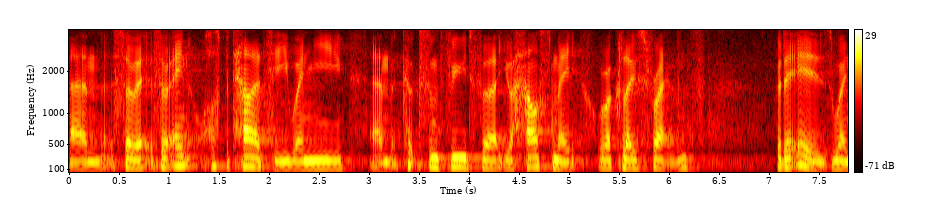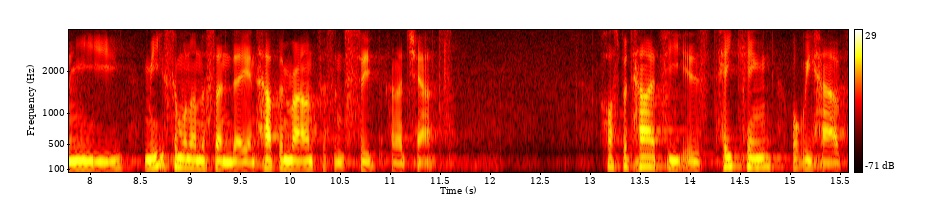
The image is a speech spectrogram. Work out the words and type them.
Um, so, it, so it ain't hospitality when you um, cook some food for your housemate or a close friend, but it is when you meet someone on a Sunday and have them round for some soup and a chat. Hospitality is taking what we have,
